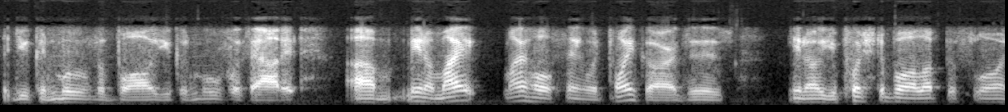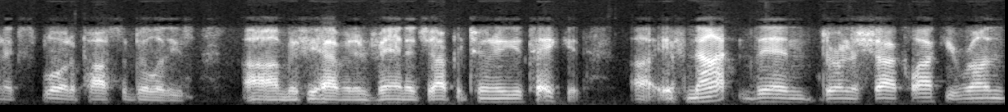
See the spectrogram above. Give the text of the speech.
That you can move the ball, you can move without it. Um, you know, my my whole thing with point guards is, you know, you push the ball up the floor and explore the possibilities. Um, if you have an advantage opportunity, you take it. Uh, if not, then during the shot clock, you run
